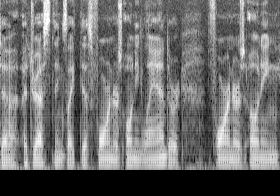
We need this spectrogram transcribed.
uh, address things like this: foreigners owning land or foreigners owning.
